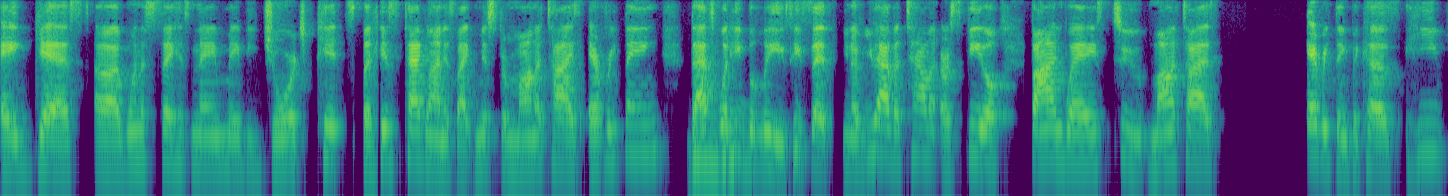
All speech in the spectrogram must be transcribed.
a guest. Uh, I want to say his name may be George Pitts, but his tagline is like Mr. Monetize Everything. That's mm-hmm. what he mm-hmm. believes. He said, you know, if you have a talent or skill, find ways to monetize everything because he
